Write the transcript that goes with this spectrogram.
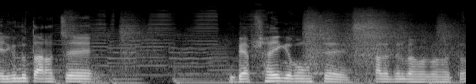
এটি কিন্তু তার হচ্ছে ব্যবসায়িক এবং হচ্ছে কাজের জন্য ব্যবহার করা হতো।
